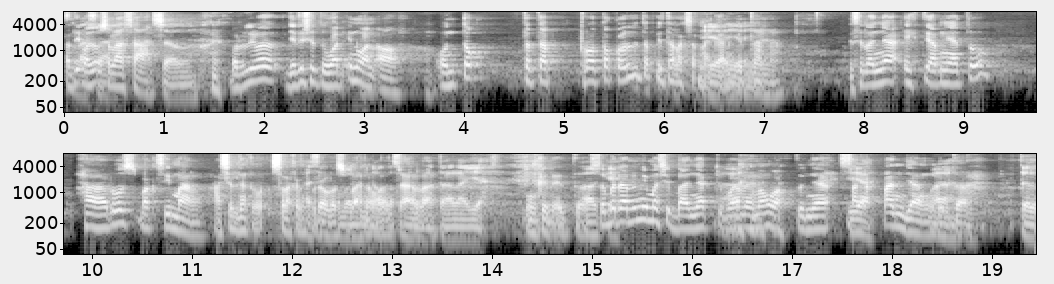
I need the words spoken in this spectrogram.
nanti Selasa. masuk Selasa. So. Baru lima jadi situ one in one off. Untuk tetap protokol itu tetap kita laksanakan yeah, yeah, kita. Yeah istilahnya ikhtiarnya itu harus maksimal hasilnya serahkan kepada Allah Subhanahu wa taala. ya. Mungkin itu. Okay. Sebenarnya ini masih banyak cuma memang waktunya sangat yeah. panjang Wah, gitu. Betul.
